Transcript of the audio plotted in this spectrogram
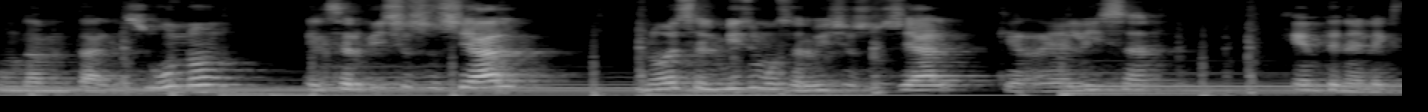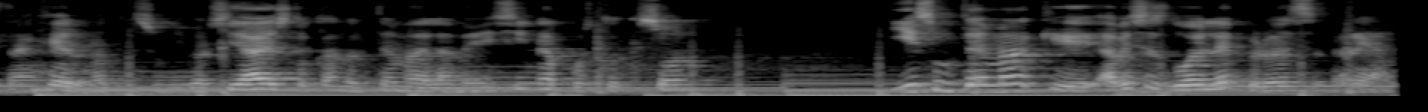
fundamentales. Uno, el servicio social no es el mismo servicio social que realizan gente en el extranjero, en otras universidades, tocando el tema de la medicina, puesto que son... Y es un tema que a veces duele, pero es real.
